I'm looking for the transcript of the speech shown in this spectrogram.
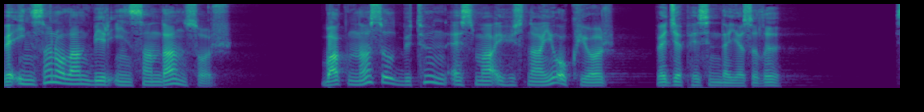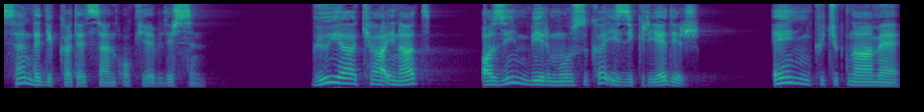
Ve insan olan bir insandan sor. Bak nasıl bütün Esma-i Hüsna'yı okuyor ve cephesinde yazılı. Sen de dikkat etsen okuyabilirsin. Güya kainat azim bir musika-i zikriyedir. En küçük name,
